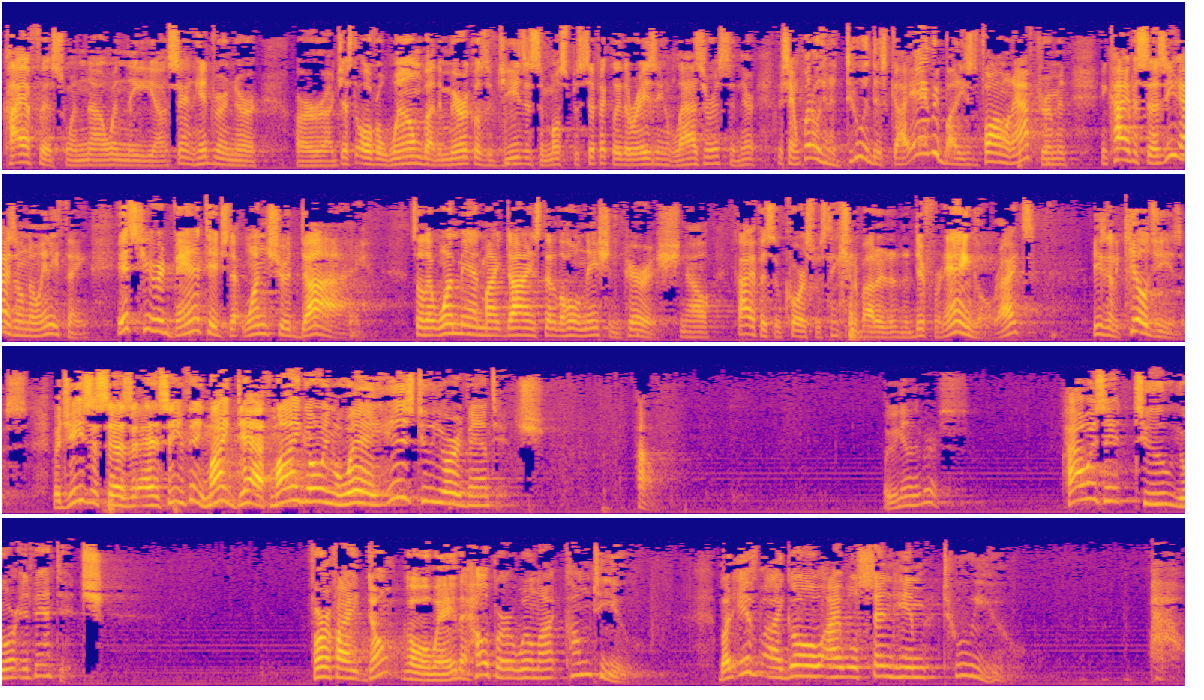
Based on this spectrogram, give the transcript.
Caiaphas, when, uh, when the uh, Sanhedrin are, are uh, just overwhelmed by the miracles of Jesus, and most specifically the raising of Lazarus, and they're, they're saying, What are we going to do with this guy? Everybody's following after him. And, and Caiaphas says, You guys don't know anything. It's your advantage that one should die, so that one man might die instead of the whole nation perish. Now, Caiaphas, of course, was thinking about it in a different angle, right? He's going to kill Jesus. But Jesus says the same thing. My death, my going away is to your advantage. Look again at the verse. How is it to your advantage? For if I don't go away, the Helper will not come to you. But if I go, I will send him to you. Wow.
